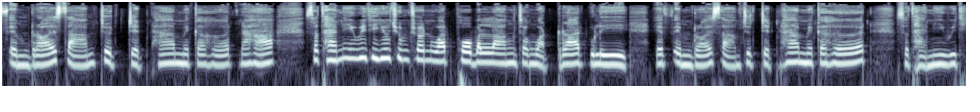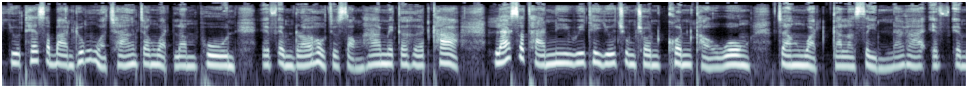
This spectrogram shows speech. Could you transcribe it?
FM 103.75เมกะเฮิรตนะคะ สถานีวิทยุชุมชนวัดโพบาลัง จังหวัดราชบุรี FM 103.75เมกะเฮิรตสถานีวิทยุเทศบาลทุ่งหัวช้างจังหวัดลำพูน FM 106.25เมกะเฮิรตค่ะ และสถานีวิทยุชุมชนคนเขาวง จังหวัดกาลสินนะคะ FM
